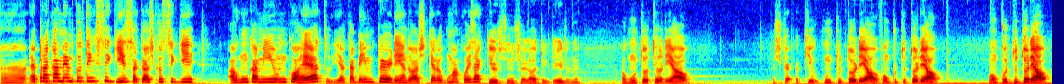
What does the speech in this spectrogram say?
Uh, é pra cá mesmo que eu tenho que seguir, só que eu acho que eu segui algum caminho incorreto e acabei me perdendo. Eu acho que era alguma coisa aqui, sim, sei lá, doideira, né? Algum tutorial. Acho que aqui algum tutorial. Vamos pro tutorial. Vamos pro tutorial.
